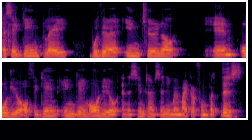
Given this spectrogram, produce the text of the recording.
let's say, gameplay with the internal um, audio of the game, in-game audio, and at the same time sending my microphone. But this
